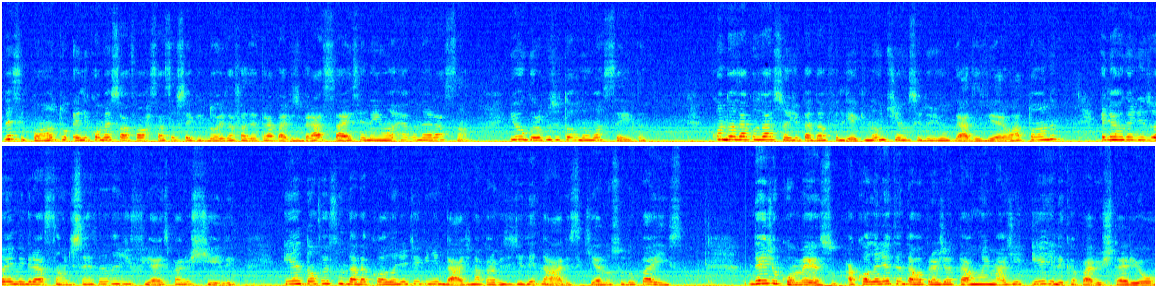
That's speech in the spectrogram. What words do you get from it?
Nesse ponto, ele começou a forçar seus seguidores a fazer trabalhos braçais sem nenhuma remuneração, e o grupo se tornou uma seita. Quando as acusações de pedofilia que não tinham sido julgadas vieram à tona, ele organizou a imigração de centenas de fiéis para o Chile, e então foi fundada a Colônia Dignidade na província de Linares, que é no sul do país. Desde o começo, a colônia tentava projetar uma imagem idílica para o exterior,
